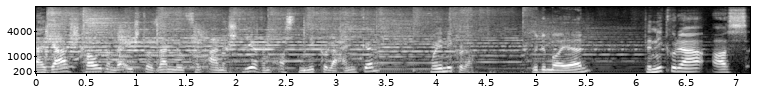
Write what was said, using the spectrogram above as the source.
Bei Gaschaut an der echtter Sendung von einer Schlieren aus Nicola Henken. Moin Nicola. Gute Morgen. De Nicola als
